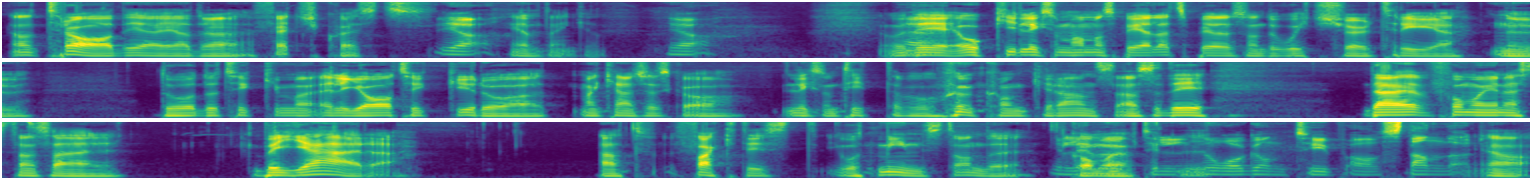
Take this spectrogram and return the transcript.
ja, tradiga jädra fetch quests, Ja, helt enkelt. ja. Och, det, och liksom har man spelat spel som The Witcher 3 nu, då, då tycker man, eller jag tycker ju då att man kanske ska liksom titta på konkurrensen. Alltså det, där får man ju nästan så här begära att faktiskt åtminstone Leva upp till någon typ av standard. Ja,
